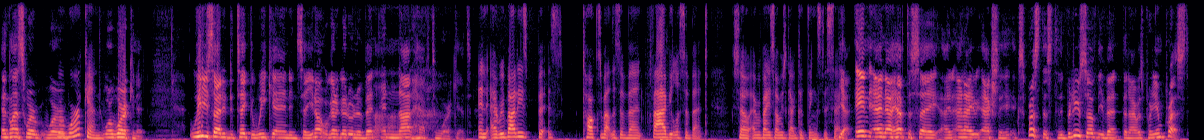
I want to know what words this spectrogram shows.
unless we're we're We're working. we're working it. We decided to take the weekend and say, you know what, we're going to go to an event and ah. not have to work it. And everybody's talks about this event. Fabulous event. So everybody's always got good things to say. Yeah, and and I have to say, and, and I actually expressed this to the producer of the event that I was pretty impressed.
